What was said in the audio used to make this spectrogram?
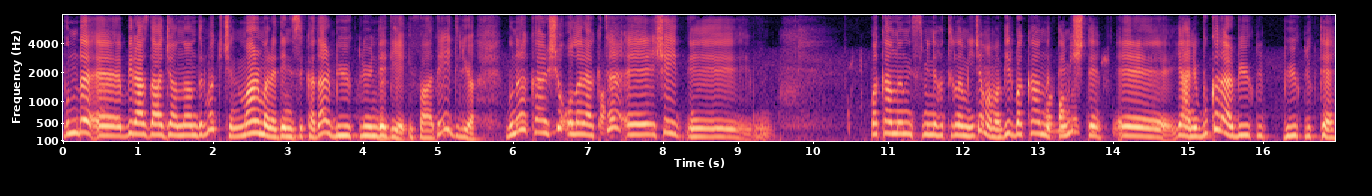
Bunu da e, biraz daha canlandırmak için Marmara Denizi kadar büyüklüğünde diye ifade ediliyor. Buna karşı olarak da e, şey... E, bakanlığın ismini hatırlamayacağım ama bir bakanlık demişti. E, yani bu kadar büyük büyüklükte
